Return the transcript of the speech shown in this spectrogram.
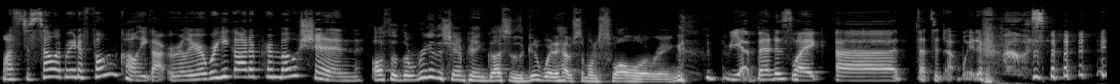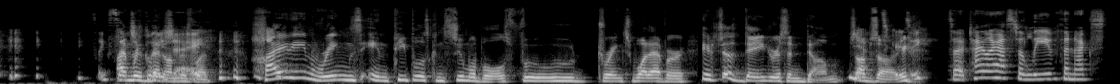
wants to celebrate a phone call he got earlier where he got a promotion. Also, the ring in the champagne glass is a good way to have someone swallow a ring. Yeah, Ben is like, uh, that's a dumb way to propose. it's like such I'm a with Ben on this one. Hiding rings in people's consumables, food, drinks, whatever, it's just dangerous and dumb. So Yeah, I'm sorry. So Tyler has to leave the next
